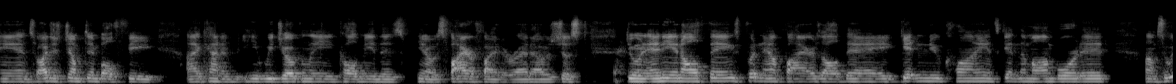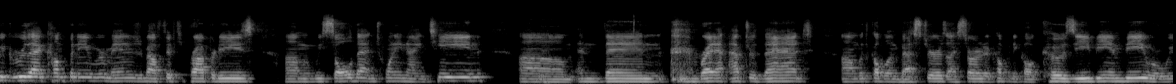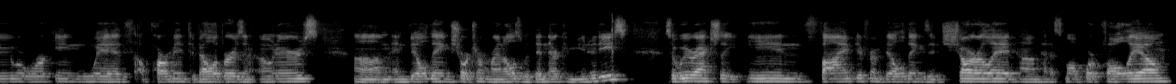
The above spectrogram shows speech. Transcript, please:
And so I just jumped in both feet. I kind of, he, we jokingly called me this, you know, as firefighter, right? I was just doing any and all things, putting out fires all day, getting new clients, getting them onboarded. Um, so we grew that company. We were managing about 50 properties. Um, we sold that in 2019. Um, and then right after that, um, with a couple investors, I started a company called Cozy BNB, where we were working with apartment developers and owners um, and building short-term rentals within their communities. So we were actually in five different buildings in Charlotte, um, had a small portfolio.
